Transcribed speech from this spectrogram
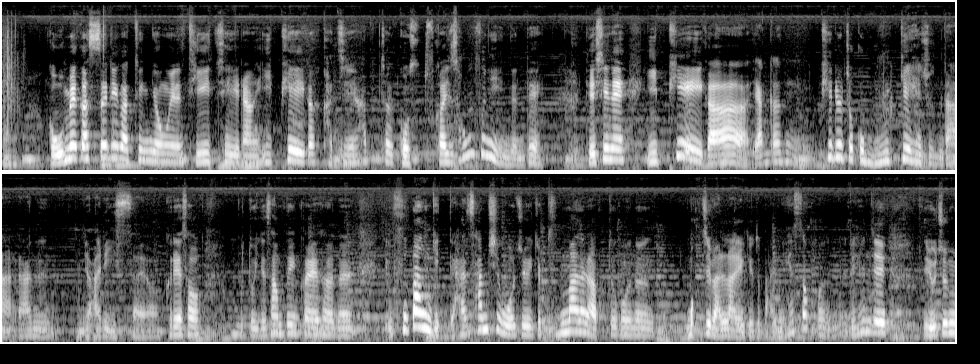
어, 그 오메가 3 같은 경우에는 DHA랑 EPA가 같이 합쳐 그두 가지 성분이 있는데 대신에 EPA가 약간 피를 조금 묽게 해준다라는 말이 있어요. 그래서 보통 이제 산부인과에서는 후반기 때 한 35주 이제 분만을 앞두고는 먹지 말라 얘기도 많이 했었거든요. 근데 현재 요즘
